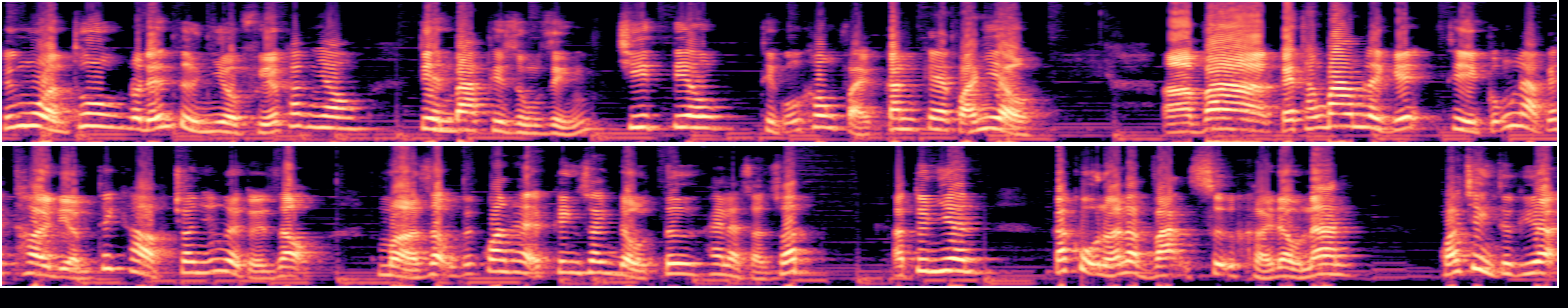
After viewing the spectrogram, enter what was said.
Cái nguồn thu nó đến từ nhiều phía khác nhau. Tiền bạc thì dùng dính, chi tiêu thì cũng không phải căn ke quá nhiều. À, và cái tháng 3 âm lịch ấy thì cũng là cái thời điểm thích hợp cho những người tuổi dậu mở rộng cái quan hệ kinh doanh đầu tư hay là sản xuất. À, tuy nhiên, các cụ nói là vạn sự khởi đầu nan Quá trình thực hiện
